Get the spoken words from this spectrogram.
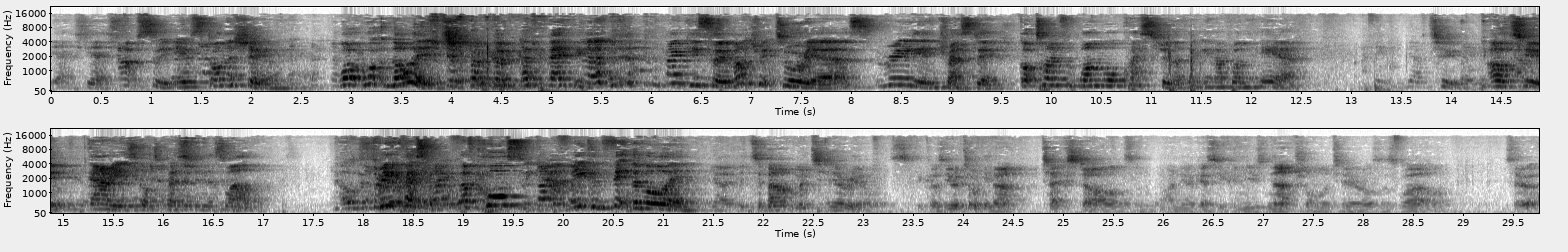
Yes, yes. Absolutely astonishing. What, what knowledge! Thank you so much, Victoria. It's really interesting. Got time for one more question? I think we have one here. I think we have two, maybe. Oh, two. Gary has got a question as well. Oh, three questions. Of course we can. We can fit them all in. Yeah, it's about materials because you were talking about textiles, and I, mean, I guess you can use natural materials as well. So,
